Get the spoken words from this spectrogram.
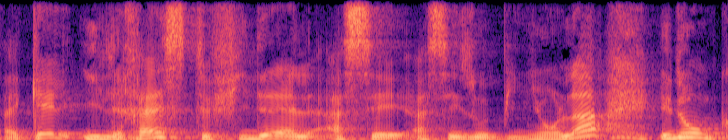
dans lesquels il reste fidèle à ces, à ces opinions-là. Et donc,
